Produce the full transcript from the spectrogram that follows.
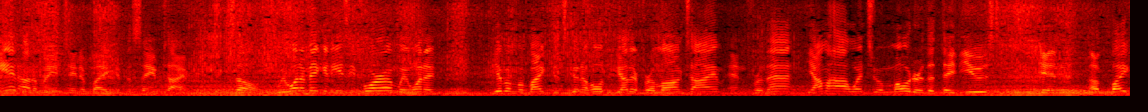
and how to maintain a bike at the same time. So we want to make it easy for them. We want to give them a bike that's going to hold together for a long time and for that Yamaha went to a motor that they'd used in a bike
